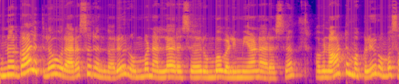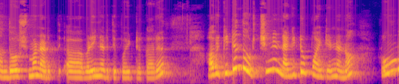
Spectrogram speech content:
முன்னொரு காலத்தில் ஒரு அரசர் இருந்தார். ரொம்ப நல்ல அரசர் ரொம்ப வலிமையான அரசர். அவர் நாட்டு மக்களையும் ரொம்ப சந்தோஷமாக நடத்தி வழிநடத்தி போயிட்டுருக்காரு. அவர்கிட்ட இருந்து ஒரு சின்ன நெகட்டிவ் பாயிண்ட் என்னென்னா ரொம்ப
